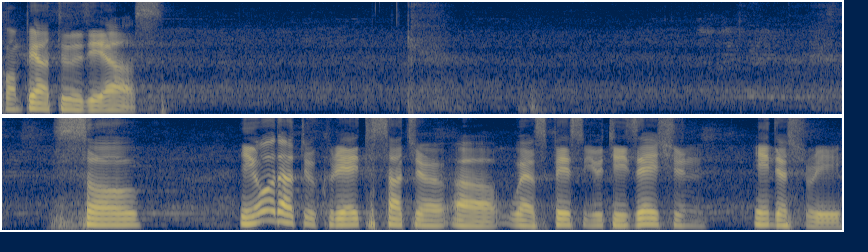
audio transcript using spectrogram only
compared to the Earth. So in order to create such a uh, well space utilization industry,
